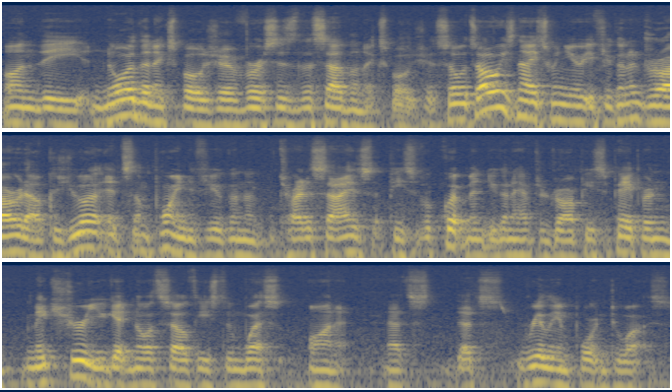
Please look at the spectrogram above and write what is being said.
on the northern exposure versus the southern exposure. So it's always nice when you're if you're going to draw it out because you are at some point if you're going to try to size a piece of equipment, you're going to have to draw a piece of paper and make sure you get north, south, east, and west on it. That's that's really important to us.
